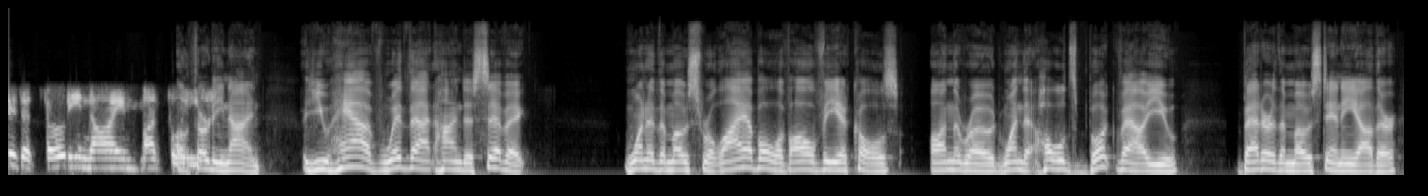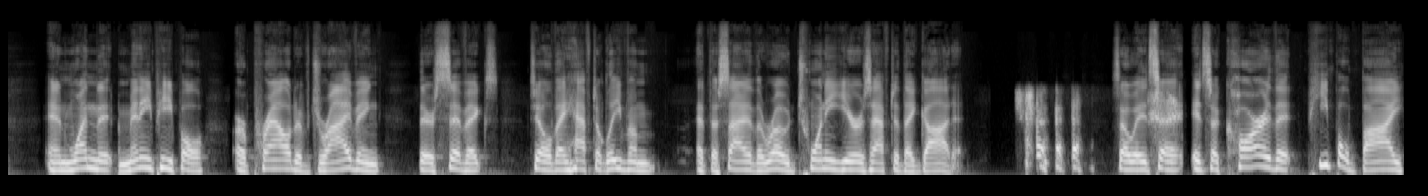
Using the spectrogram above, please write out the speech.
It's a 39 month Oh, 39. You have with that Honda Civic one of the most reliable of all vehicles on the road, one that holds book value better than most any other, and one that many people are proud of driving their Civics till they have to leave them at the side of the road 20 years after they got it. so it's a it's a car that people buy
